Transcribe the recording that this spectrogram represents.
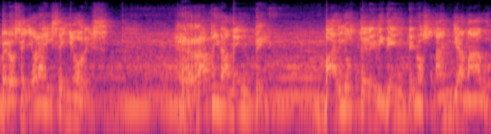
Pero señoras y señores, rápidamente, varios televidentes nos han llamado.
